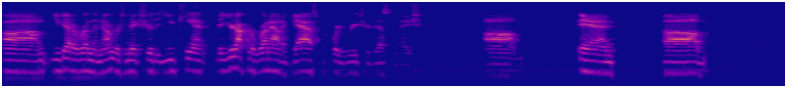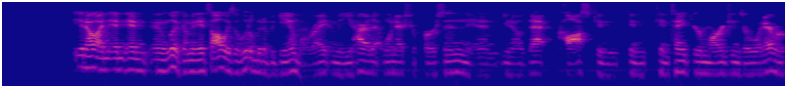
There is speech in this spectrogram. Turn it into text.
Um, you got to run the numbers and make sure that you can't, that you're not going to run out of gas before you reach your destination. Um, and um, you know, and, and and and look, I mean, it's always a little bit of a gamble, right? I mean, you hire that one extra person, and you know that cost can can can tank your margins or whatever.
